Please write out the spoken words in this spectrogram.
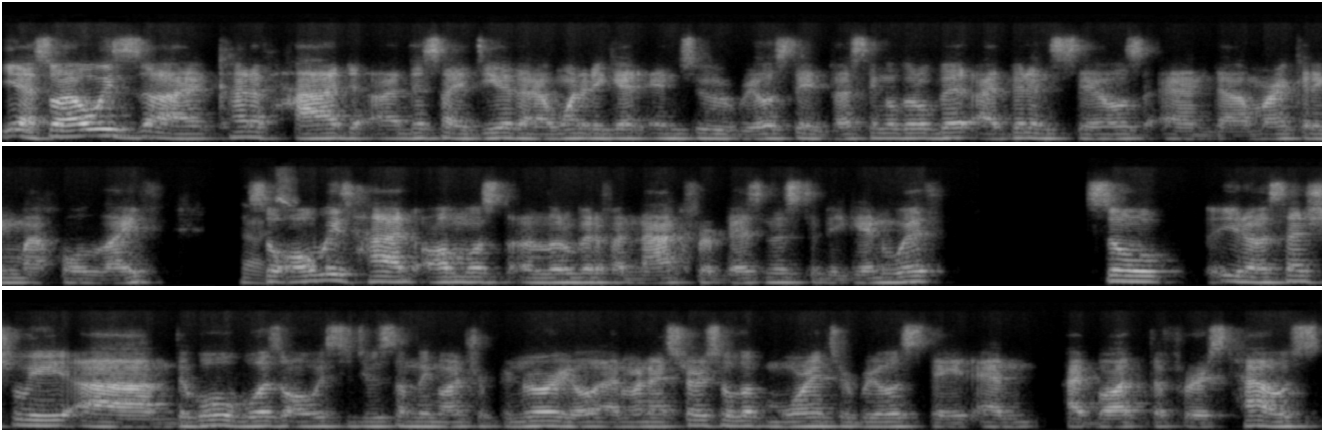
yeah, so I always uh, kind of had uh, this idea that I wanted to get into real estate investing a little bit. I've been in sales and uh, marketing my whole life. Nice. So always had almost a little bit of a knack for business to begin with. So, you know, essentially, um, the goal was always to do something entrepreneurial. And when I started to look more into real estate and I bought the first house,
